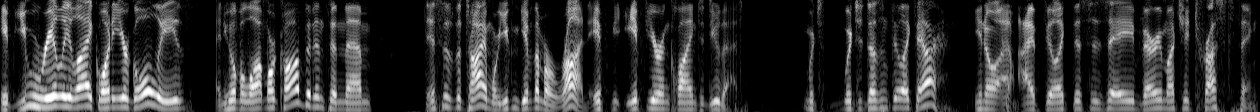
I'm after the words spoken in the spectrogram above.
if you really like one of your goalies and you have a lot more confidence in them, this is the time where you can give them a run if if you're inclined to do that. which which it doesn't feel like they are. You know, I, I feel like this is a very much a trust thing,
